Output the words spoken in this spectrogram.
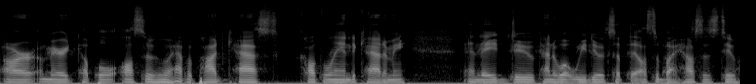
are a married couple also who have a podcast called The Land Academy and they do kind of what we do, except they also buy houses too.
